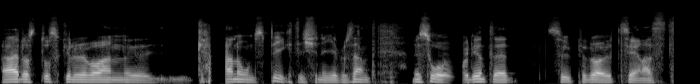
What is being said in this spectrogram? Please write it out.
då, då, skulle det vara en eh, kanonspik till 29 procent. Nu såg det inte superbra ut senast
